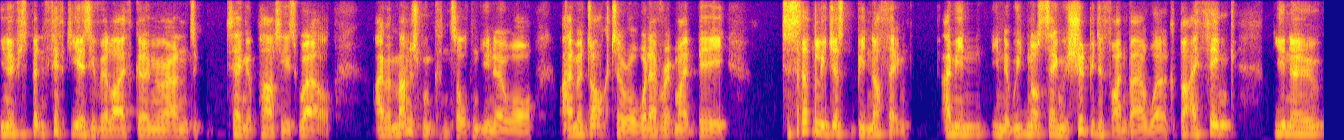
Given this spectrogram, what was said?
You know, if you spend 50 years of your life going around saying at parties, well, I'm a management consultant, you know, or I'm a doctor, or whatever it might be, to suddenly just be nothing. I mean, you know, we're not saying we should be defined by our work, but I think, you know,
